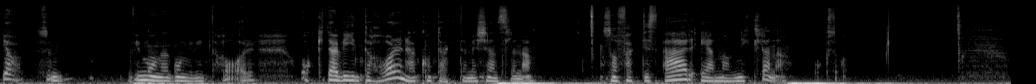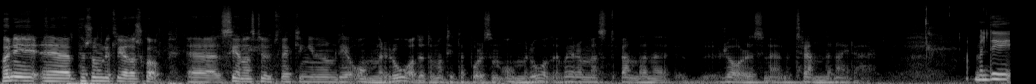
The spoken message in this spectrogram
ja, som vi många gånger inte har. Och där vi inte har den här kontakten med känslorna. Som faktiskt är en av nycklarna också. Hörrni, eh, personligt ledarskap. Eh, senaste utvecklingen inom det området, om man tittar på det som område. Vad är de mest spännande rörelserna eller trenderna i det här? Men det,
